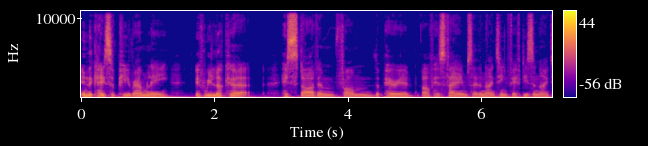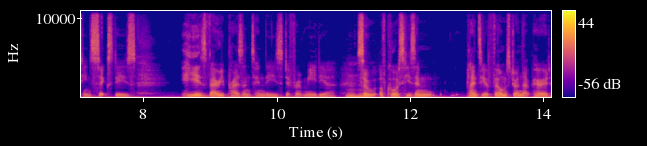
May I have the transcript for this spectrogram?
in the case of P. Ramlee, if we look at his stardom from the period of his fame, say the 1950s and 1960s, he is very present in these different media. Mhm. So, of course, he's in plenty of films during that period,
